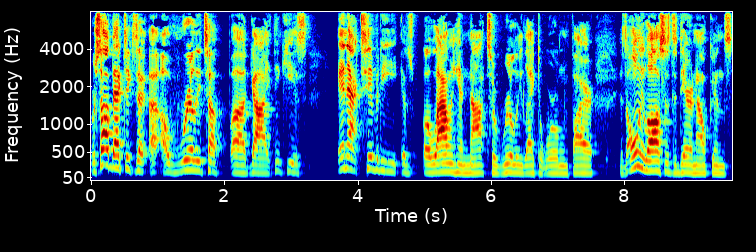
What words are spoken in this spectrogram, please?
Mirsad Bektic's a a really tough uh, guy. I think his inactivity is allowing him not to really light the world on fire. His only loss is to Darren Elkins,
